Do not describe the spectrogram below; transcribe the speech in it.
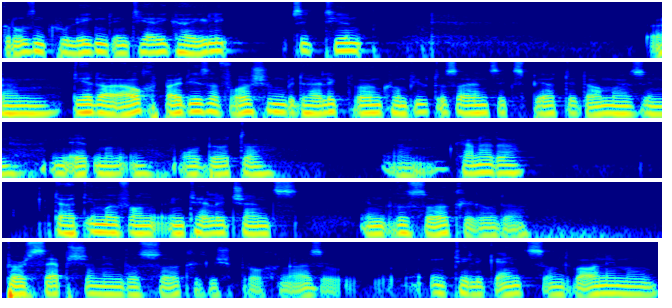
großen Kollegen, den Terry Kaeli, zitieren, ähm, der da auch bei dieser Forschung beteiligt war, ein Computer Science-Experte damals in, in Edmonton, Alberta, ähm, Kanada der hat immer von Intelligence in the Circle oder Perception in the Circle gesprochen, also Intelligenz und Wahrnehmung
